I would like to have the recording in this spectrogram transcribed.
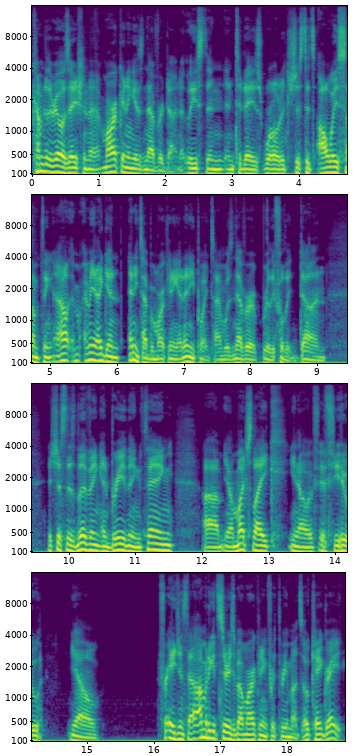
come to the realization that marketing is never done at least in, in today's world. It's just it's always something i mean again any type of marketing at any point in time was never really fully done. It's just this living and breathing thing. Um, you know much like you know if, if you you know for agents that i'm going to get serious about marketing for three months. Okay great.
